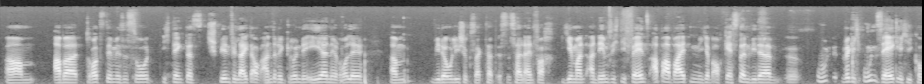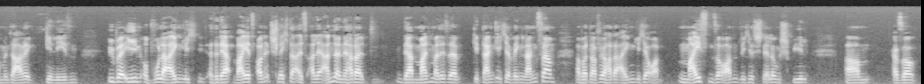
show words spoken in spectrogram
Ähm, aber trotzdem ist es so, ich denke, das spielen vielleicht auch andere Gründe eher eine Rolle. Ähm, wie der Uli schon gesagt hat, es ist halt einfach jemand, an dem sich die Fans abarbeiten. Ich habe auch gestern wieder äh, un wirklich unsägliche Kommentare gelesen über ihn, obwohl er eigentlich, also der war jetzt auch nicht schlechter als alle anderen. Er hat halt, der manchmal ist er gedanklich ein wenig langsam, aber dafür hat er eigentlich ja meistens ein ordentliches Stellungsspiel. Ähm, also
